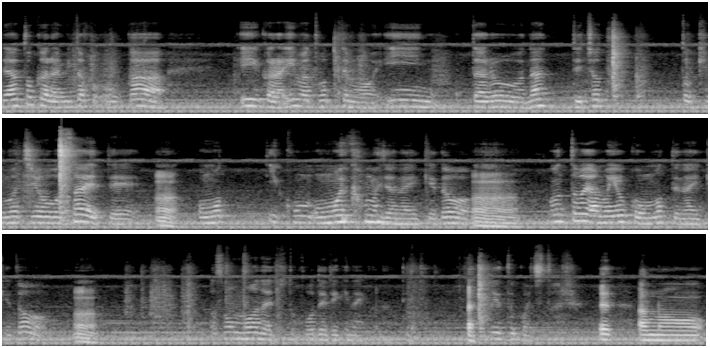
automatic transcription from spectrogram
で後から見た方がいいから今撮ってもいいんだろうなってちょっと気持ちを抑えてうん。思い込む思い込むじゃないけど、うん。本当はあんまよく思ってないけどうん。そう思わないとちょっと肯定できないかなっていうとこはちょっとある。えあの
